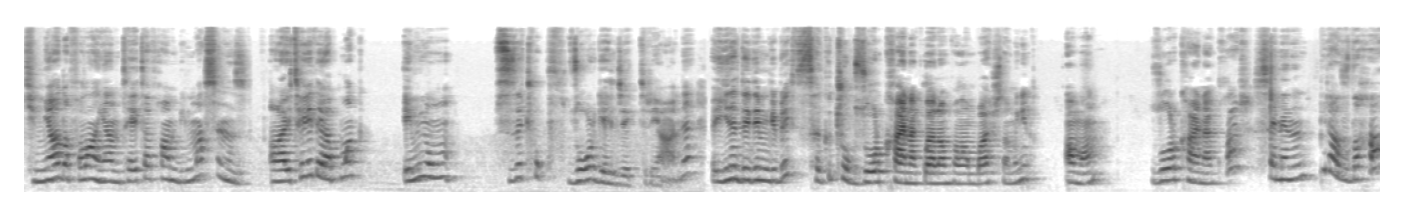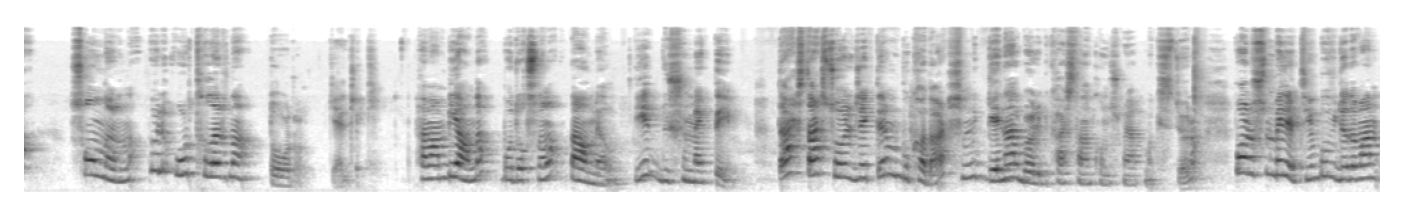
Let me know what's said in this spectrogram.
kimyada falan yani TYT Fen bilmezseniz AYT'yi de yapmak emin olun size çok zor gelecektir yani. Ve yine dediğim gibi sakın çok zor kaynaklardan falan başlamayın. Aman zor kaynaklar senenin biraz daha sonlarına böyle ortalarına doğru gelecek. Hemen bir anda bodoslama dalmayalım diye düşünmekteyim. Ders ders söyleyeceklerim bu kadar. Şimdi genel böyle birkaç tane konuşma yapmak istiyorum. Bu arada şunu belirteyim. Bu videoda ben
